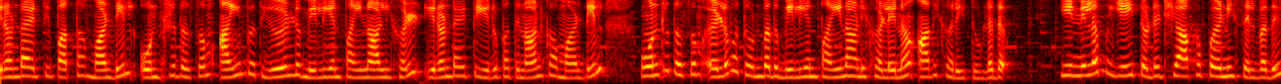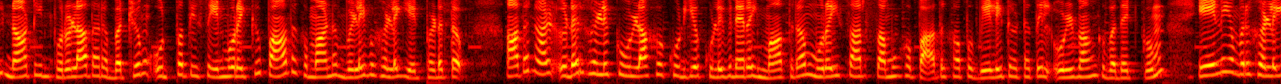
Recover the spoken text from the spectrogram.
இரண்டாயிரத்தி பத்தாம் ஆண்டு ஆண்டில் ஒன்று தசம் ஐம்பத்தி ஏழு மில்லியன் பயனாளிகள் இரண்டாயிரத்தி இருபத்தி நான்காம் ஆண்டில் ஒன்று தசம் எழுபத்தொன்பது மில்லியன் பயனாளிகள் என அதிகரித்துள்ளது. இந்நிலைமையை தொடர்ச்சியாக பேணி செல்வது நாட்டின் பொருளாதார மற்றும் உற்பத்தி செயல்முறைக்கு பாதகமான விளைவுகளை ஏற்படுத்தும். அதனால் இடர்களுக்கு உள்ளாகக்கூடிய குழுவினரை மாத்திரம் முறைசார் சமூக பாதுகாப்பு வேலைத்திட்டத்தில் உள்வாங்குவதற்கும் ஏனையவர்களை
